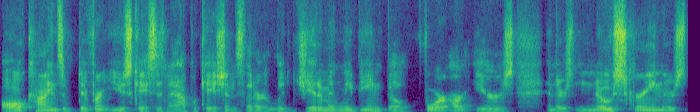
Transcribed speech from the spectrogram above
all kinds of different use cases and applications that are legitimately being built for our ears. And there's no screen. There's,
